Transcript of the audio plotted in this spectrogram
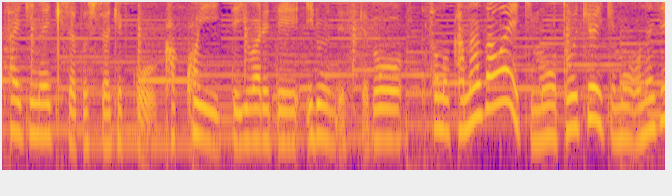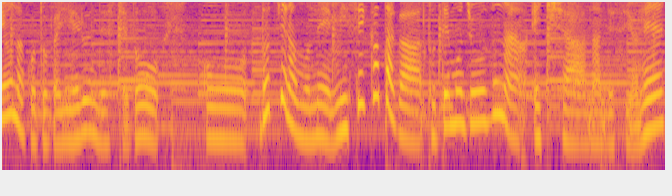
最近の駅舎としては結構かっこいいって言われているんですけどその金沢駅も東京駅も同じようなことが言えるんですけどこうどちらもね見せ方がとても上手な駅舎なんですよね。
